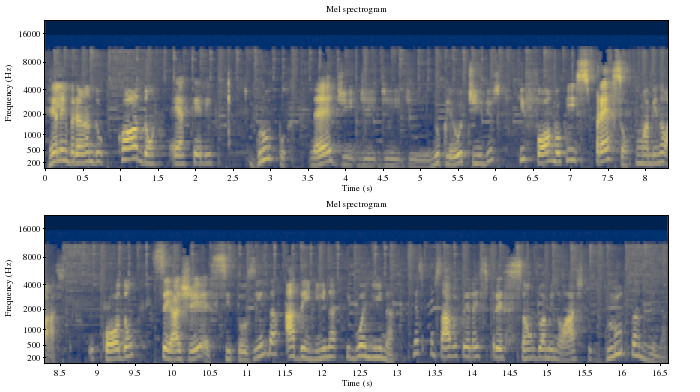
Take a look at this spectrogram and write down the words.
Relembrando, códon é aquele grupo né, de, de, de, de nucleotídeos que formam, que expressam um aminoácido. O códon CAG é citosina, adenina e guanina, responsável pela expressão do aminoácido glutamina.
